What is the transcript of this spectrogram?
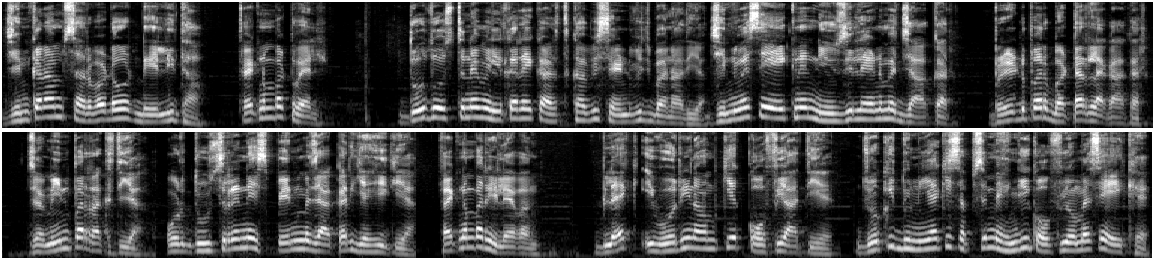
जिनका नाम सर्वाडोर डेली था। फैक्ट नंबर ट्वेल्व दो दोस्तों ने मिलकर एक अर्थ का भी सैंडविच बना दिया, जिनमें से एक ने न्यूजीलैंड में जाकर ब्रेड पर बटर लगाकर ज़मीन पर रख दिया और दूसरे ने स्पेन में जाकर यही किया। Fact number eleven Black Ivory नाम की एक कॉफ़ी आती है, जो कि दुनिया की सबसे महँगी कॉफ़ियों में से एक है,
